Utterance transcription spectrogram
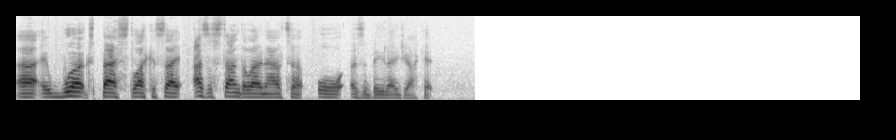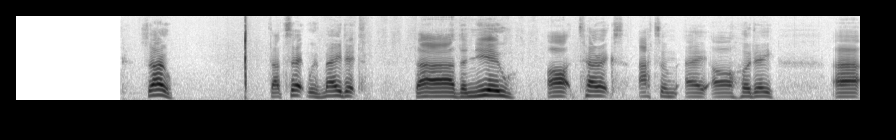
Uh, it works best, like I say, as a standalone outer or as a belay jacket. So that's it, we've made it. The, new Arc'teryx Atom AR hoodie. Uh,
